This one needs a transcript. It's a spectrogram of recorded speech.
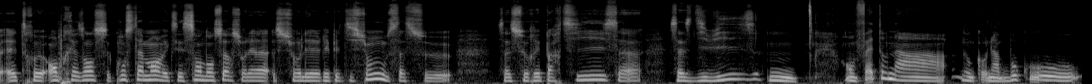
être en présence constamment avec ces 100 danseurs sur les, répétitions ou ça se répartit, ça, ça se divise? Hmm. En fait, on a, donc on a beaucoup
